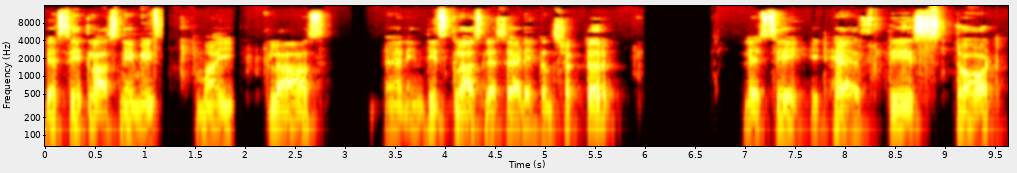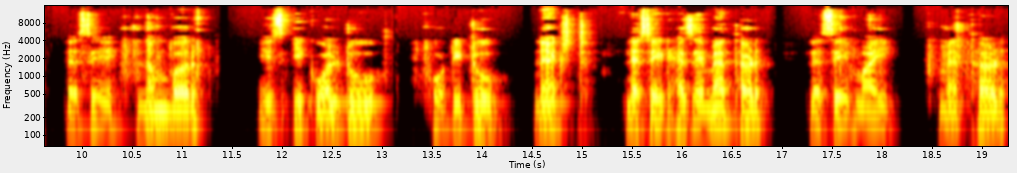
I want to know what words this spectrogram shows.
let's say class name is my class. And in this class let's add a constructor. Let's say it has this dot. Let's say number is equal to 42 next let's say it has a method. Let's say my method.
